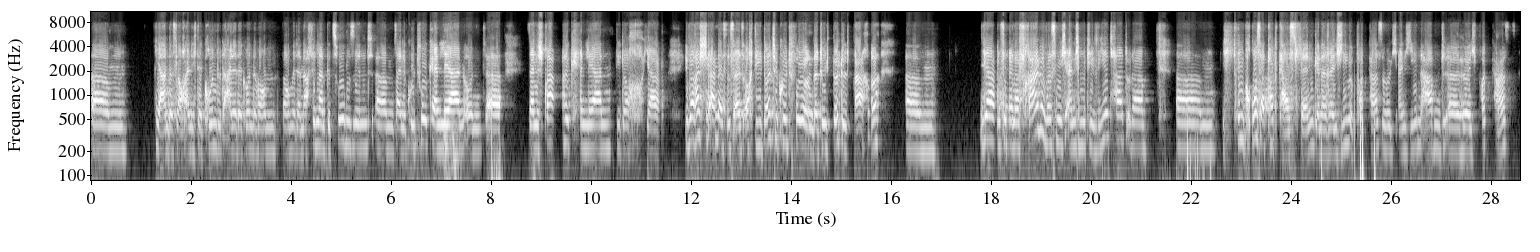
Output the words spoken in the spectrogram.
ja, und das war auch eigentlich der Grund oder einer der Gründe, warum, warum wir dann nach Finnland gezogen sind, ähm, seine Kultur kennenlernen und äh, seine Sprache kennenlernen, die doch ja überraschend anders ist als auch die deutsche Kultur und natürlich deutsche Sprache. Ähm, ja, zu deiner Frage, was mich eigentlich motiviert hat, oder ähm, ich bin großer Podcast-Fan, generell, ich liebe Podcasts und wirklich eigentlich jeden Abend äh, höre ich Podcasts.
